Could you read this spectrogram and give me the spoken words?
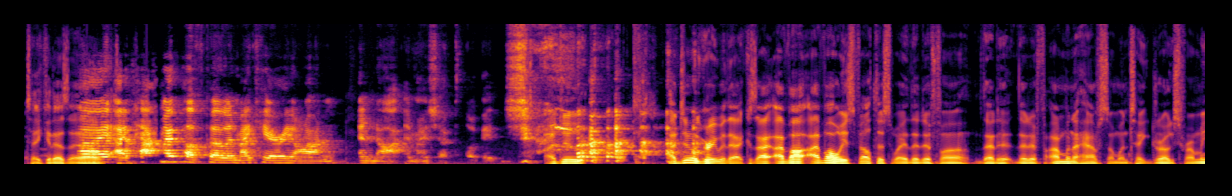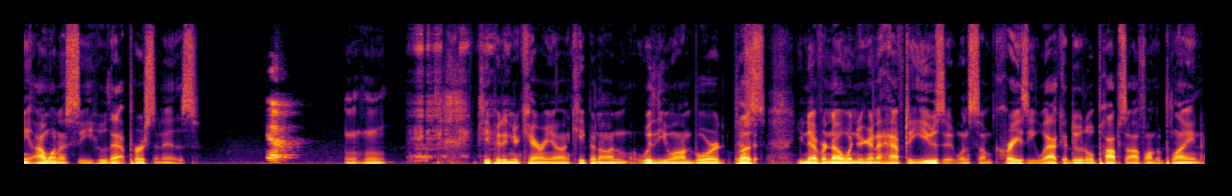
Take it as a I, I pack my Puffco in my carry-on and not in my checked luggage. I do, I do agree with that because I've I've always felt this way that if uh that it, that if I'm gonna have someone take drugs from me, I want to see who that person is. yep. Mm-hmm. Keep it in your carry on. Keep it on with you on board. Plus, you never know when you're gonna have to use it when some crazy wackadoodle pops off on the plane.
